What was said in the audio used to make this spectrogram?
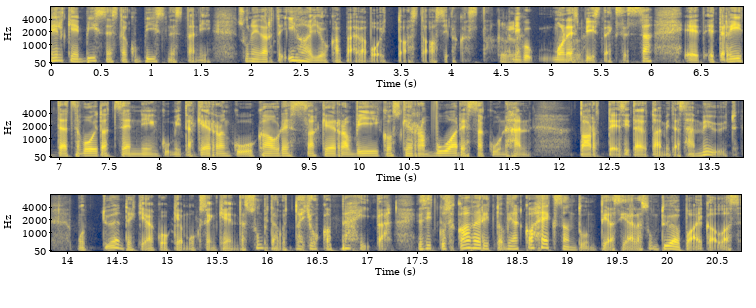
melkein bisnestä kuin bisnestä, niin sun ei tarvitse ihan joka päivä voittaa sitä asiakasta, Kyllä. niin kuin monessa Kyllä. bisneksessä. Että et riittää, että sä voitat sen niin kuin mitä kerran kuukaudessa, kerran viikossa, kerran vuodessa, kun hän tarvitsee sitä jotain, mitä sä myyt. Mutta työntekijäkokemuksen kentässä sun pitää voittaa joka päivä. Ja sitten kun se kaverit on vielä kahdeksan tuntia siellä sun työpaikallas,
